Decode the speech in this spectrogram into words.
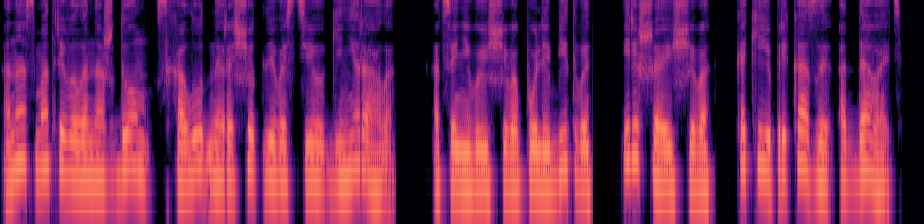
Она осматривала наш дом с холодной расчетливостью генерала, оценивающего поле битвы и решающего, какие приказы отдавать.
